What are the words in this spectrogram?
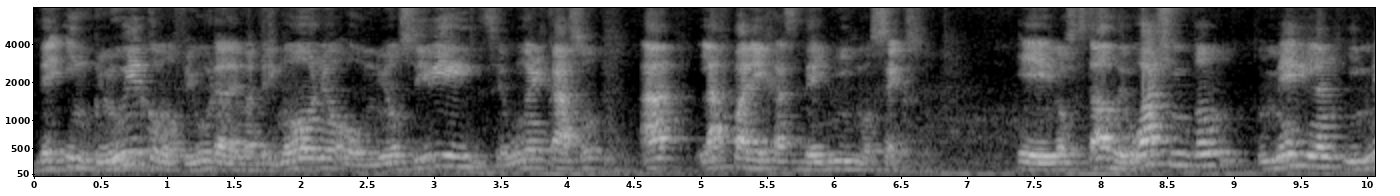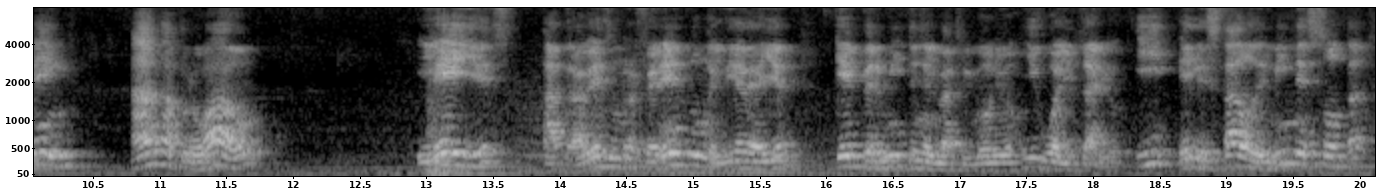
de incluir como figura de matrimonio o unión civil, según el caso, a las parejas del mismo sexo. Eh, los estados de Washington, Maryland y Maine han aprobado leyes a través de un referéndum el día de ayer que permiten el matrimonio igualitario. Y el estado de Minnesota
